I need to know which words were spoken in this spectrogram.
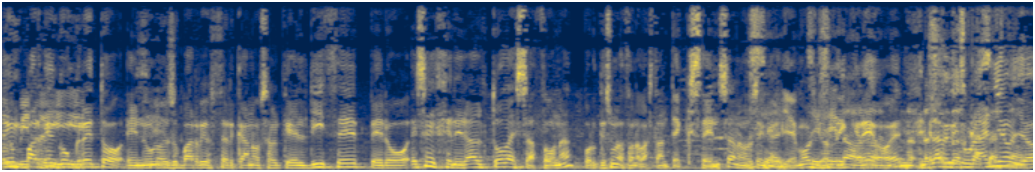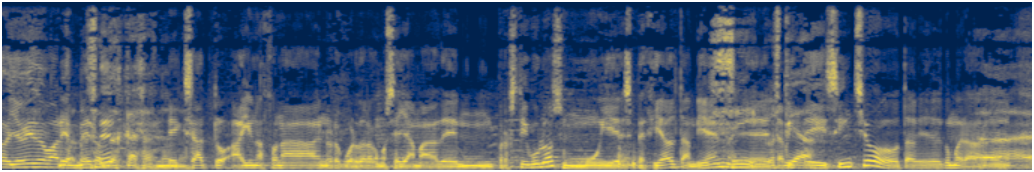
hay un parque en concreto en Sí. uno de los barrios cercanos al que él dice, pero es en general toda esa zona, porque es una zona bastante extensa, no nos Sí, engañemos, sí, yo sí, sí no, creo, no, ¿eh? no, un año, no. yo, yo he ido varias No, no son veces. dos casas. Exacto, hay una zona, no recuerdo ahora cómo se llama, de prostíbulos, muy especial también. Sí, eh. Tabite y Sincho, o ¿cómo era? Ah,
